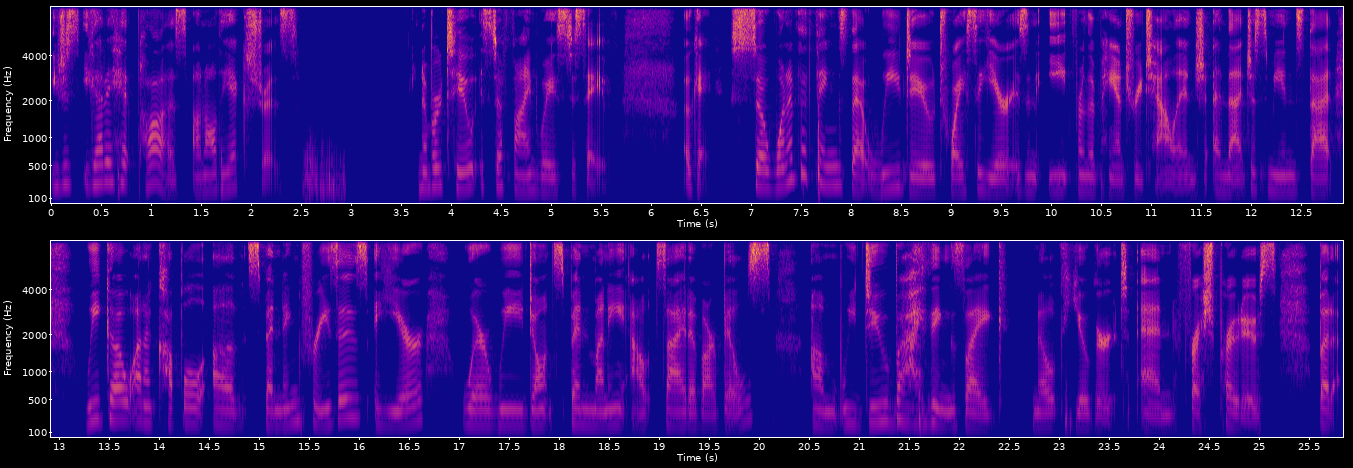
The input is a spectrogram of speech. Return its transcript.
you just you got to hit pause on all the extras. Number 2 is to find ways to save. Okay, so one of the things that we do twice a year is an eat from the pantry challenge. And that just means that we go on a couple of spending freezes a year where we don't spend money outside of our bills. Um, we do buy things like milk, yogurt, and fresh produce. But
